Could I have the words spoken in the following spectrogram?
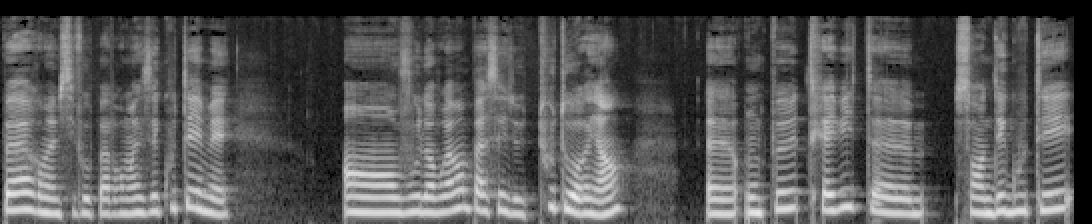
peurs, même s'il ne faut pas vraiment les écouter, mais en voulant vraiment passer de tout au rien, euh, on peut très vite s'en dégoûter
